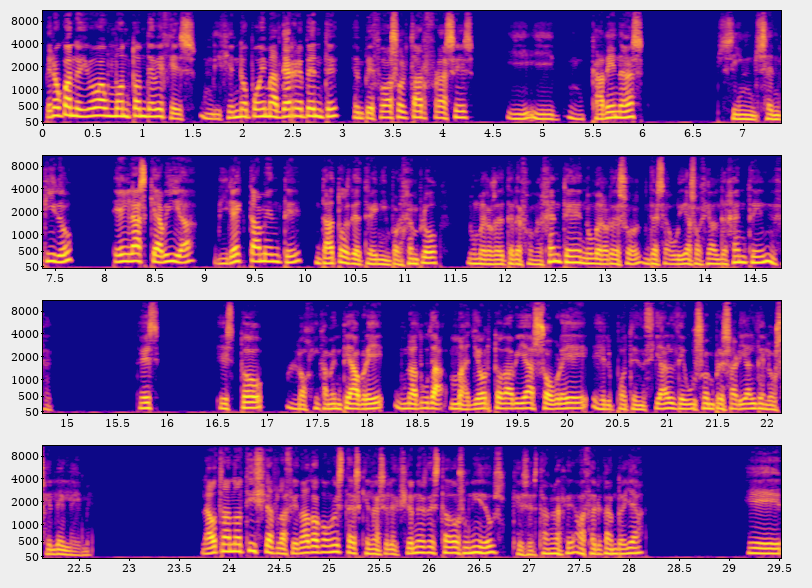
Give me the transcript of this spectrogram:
pero cuando llevaba un montón de veces diciendo poema, de repente empezó a soltar frases y, y cadenas sin sentido en las que había directamente datos de training, por ejemplo, números de teléfono de gente, números de, seguridad social de gente, etc. Entonces, esto lógicamente abre una duda mayor todavía sobre el potencial de uso empresarial de los LLM. La otra noticia relacionada con esta es que en las elecciones de Estados Unidos, que se están acercando ya, eh,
